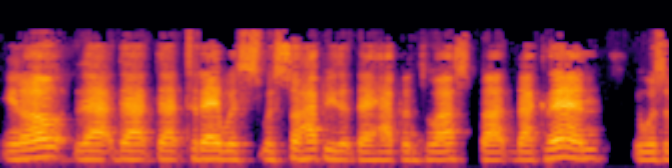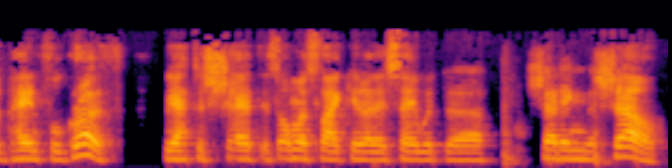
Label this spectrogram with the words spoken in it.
you know, that, that, that today we're, we're so happy that they happened to us, but back then it was a painful growth. We had to shed, it's almost like, you know, they say with the shedding the shell,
